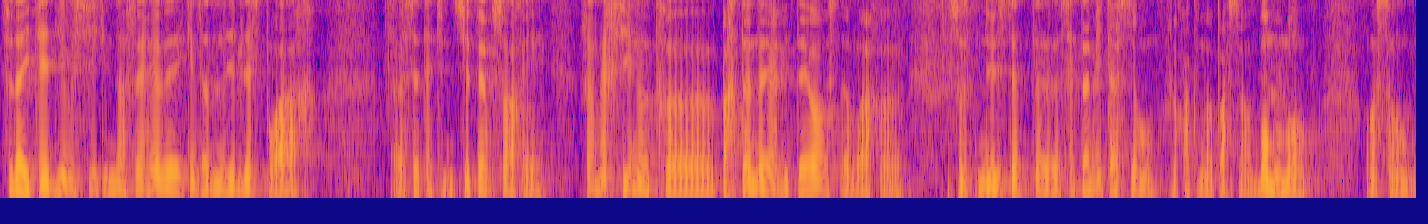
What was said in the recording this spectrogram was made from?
Cela a été dit aussi, qui nous a fait rêver, qui nous a donné de l'espoir. Euh, c'était une superbe soirée. Je remercie notre euh, partenaire Viteos d'avoir soutenu cette, cette, invitation. Je crois que nous avons passé un bon moment ensemble.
